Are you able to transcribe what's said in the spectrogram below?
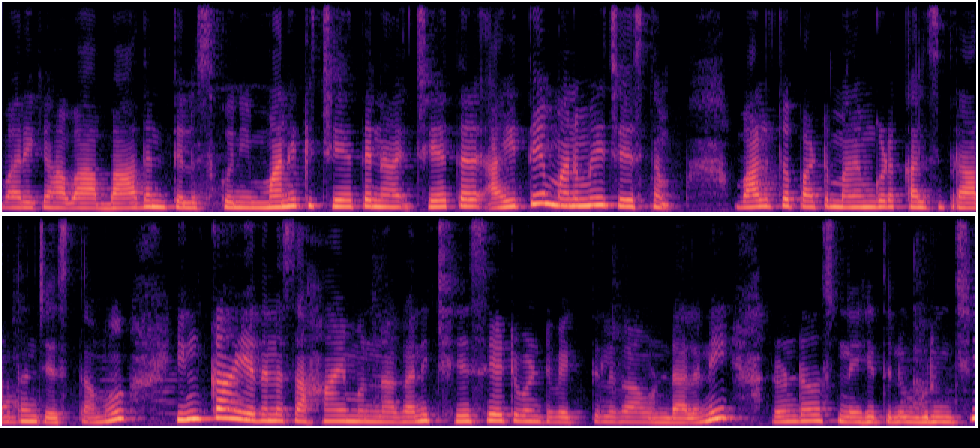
వారికి ఆ బాధను తెలుసుకొని మనకి చేతన చేత అయితే మనమే చేస్తాం. వాళ్ళతో పాటు మనం కూడా కలిసి ప్రార్థన చేస్తాము. ఇంకా ఏదైనా సహాయం ఉన్నా కానీ చేసేటువంటి వ్యక్తులుగా ఉండాలని రెండవ స్నేహితుని గురించి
